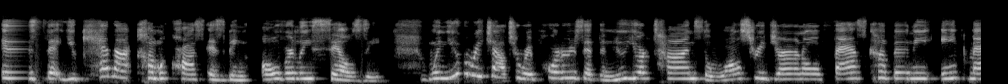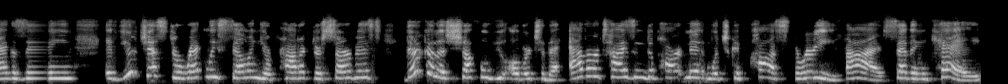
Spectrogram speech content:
is that you cannot come across as being overly salesy. When you reach out to reporters at the New York Times, the Wall Street Journal, Fast Company, Inc. magazine, if you're just directly selling your product or service, they're going to shuffle you over to the advertising department, which could cost three, five, seven K,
